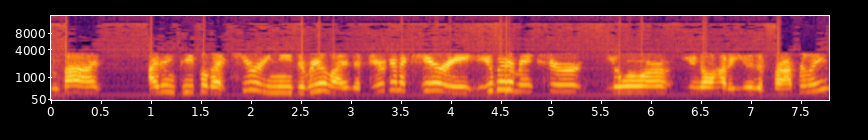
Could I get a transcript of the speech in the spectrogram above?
But I think people that carry need to realize if you're going to carry, you better make sure you know how to use it properly.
